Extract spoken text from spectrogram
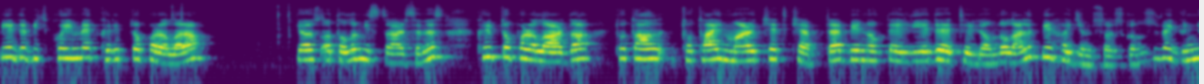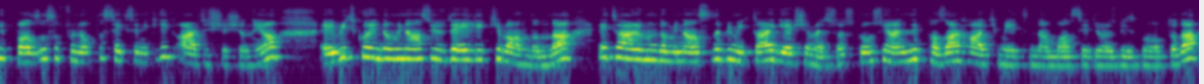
Bir de Bitcoin ve kripto paralara göz atalım isterseniz. Kripto paralarda total total market cap'te 1.57 trilyon dolarlık bir hacim söz konusu ve günlük bazda 0.82'lik artış yaşanıyor. E, Bitcoin dominansı %52 bandında, Ethereum'un dominansında bir miktar gevşeme söz konusu. Yani pazar hakimiyetinden bahsediyoruz biz bu noktada.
